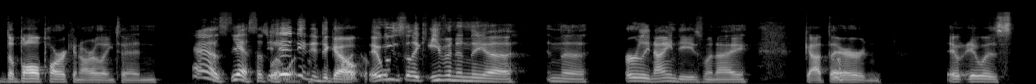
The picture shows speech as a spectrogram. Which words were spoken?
the ballpark in Arlington Yes, yes, that's what it, it needed to go. It was like even in the uh in the early '90s when I got there, and it, it was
